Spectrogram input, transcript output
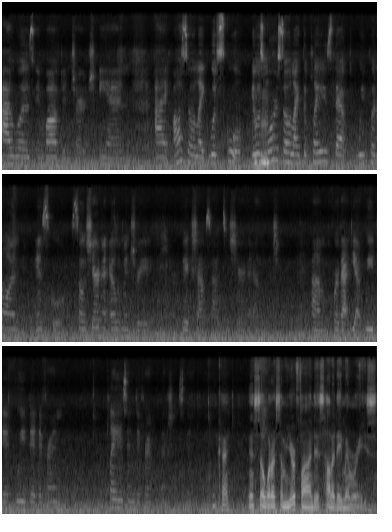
I was involved in church and I also like with school. It was Mhm. more so like the plays that we put on in school. So Sheridan Elementary, big shouts out to Sheridan Elementary. Um, for that, yeah, we did we did different plays and different productions. Okay. And so, what are some of your fondest holiday memories?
